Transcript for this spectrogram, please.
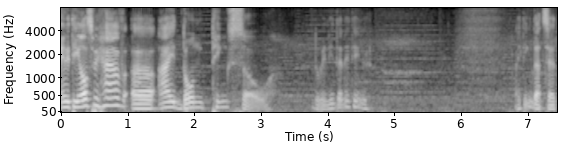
Anything else we have? Uh, I don't think so. Do we need anything? I think that's it.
